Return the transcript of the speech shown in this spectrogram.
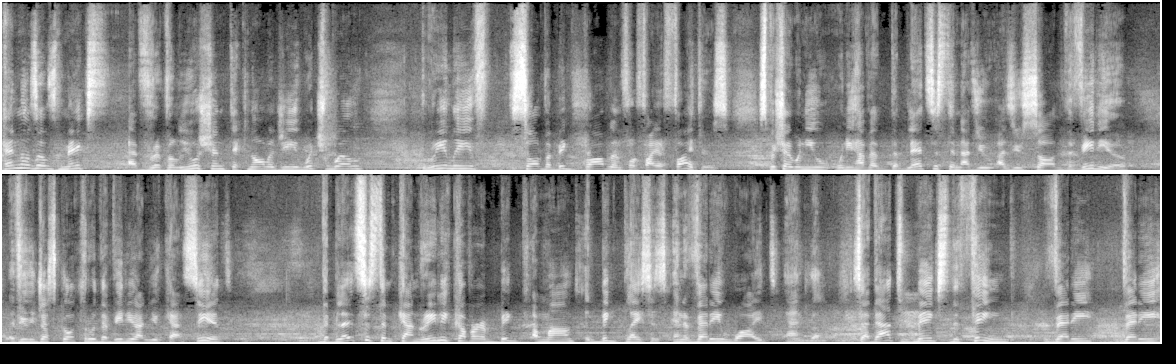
Hen nozzles makes a revolution technology which will really solve a big problem for firefighters, especially when you when you have a, the blade system as you as you saw in the video. If you just go through the video and you can see it, the blade system can really cover a big amount, in big places in a very wide angle. So that makes the thing very, very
